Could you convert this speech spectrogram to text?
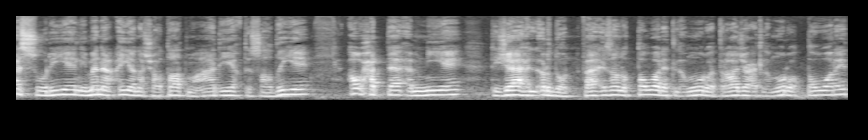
السورية لمنع أي نشاطات معادية اقتصادية أو حتى أمنية تجاه الأردن. فإذا تطورت الأمور وتراجعت الأمور وتطورت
